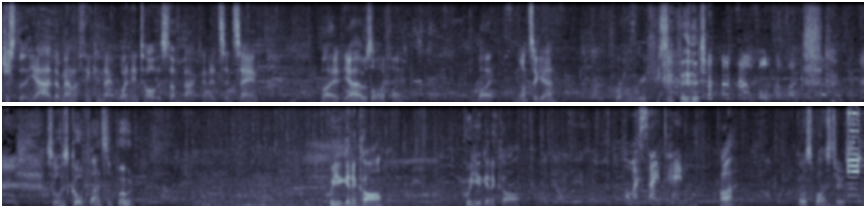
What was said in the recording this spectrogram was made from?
just the, yeah, the amount of thinking that went into all this stuff back then, it's insane. But yeah, it was a lot of fun. But once again, we're hungry for some food. Both of us. so let's go find some food. Who you gonna call? Who you gonna call? Call my side 10. Huh? Ghostbusters.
